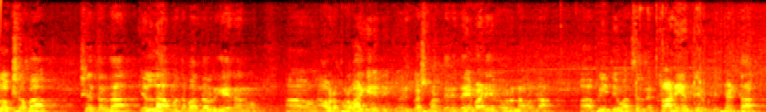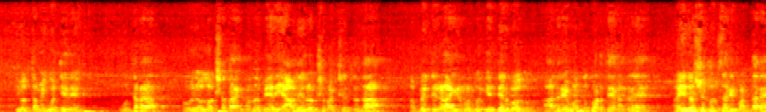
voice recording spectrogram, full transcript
ಲೋಕಸಭಾ ಕ್ಷೇತ್ರದ ಎಲ್ಲ ಮತ ಬಾಂಧವರಿಗೆ ನಾನು ಅವರ ಪರವಾಗಿ ರಿಕ್ವೆಸ್ಟ್ ಮಾಡ್ತೇನೆ. ದಯಮಾಡಿ ಅವರನ್ನು ಅವನ್ನ ಪ್ರೀತಿ ವಾತ್ಸಲ್ಯ ಕಾಣಿ ಅಂತ ಹೇಳ್ಬಿಟ್ಟು ಹೇಳ್ತಾ ಇವತ್ತು ನಮಗೆ ಗೊತ್ತಿದೆ. ಉತ್ತರ ಲೋಕಸಭಾ ಆಗ್ಬೋದು ಬೇರೆ ಯಾವುದೇ ಲೋಕಸಭಾ ಕ್ಷೇತ್ರದ ಅಭ್ಯರ್ಥಿಗಳಾಗಿರ್ಬೋದು, ಗೆದ್ದಿರ್ಬೋದು. ಆದರೆ ಒಂದು ಕೊರತೆ ಏನಂದರೆ, ಐದು ವರ್ಷಕ್ಕೊಂದು ವರ್ಷಕ್ಕೊಂದ್ಸರಿ ಬರ್ತಾರೆ,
